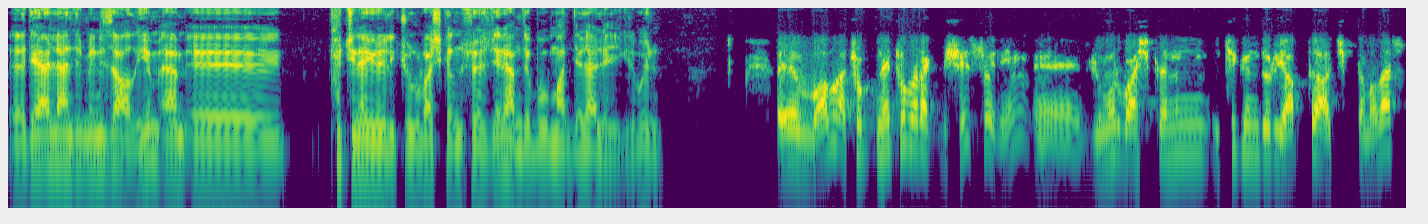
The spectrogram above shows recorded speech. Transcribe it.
E, değerlendirmenizi alayım. Hem e, Putin'e yönelik Cumhurbaşkanı'nın sözleri hem de bu maddelerle ilgili. Buyurun. E, Valla çok net olarak bir şey söyleyeyim. E, Cumhurbaşkanı'nın iki gündür yaptığı açıklamalar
